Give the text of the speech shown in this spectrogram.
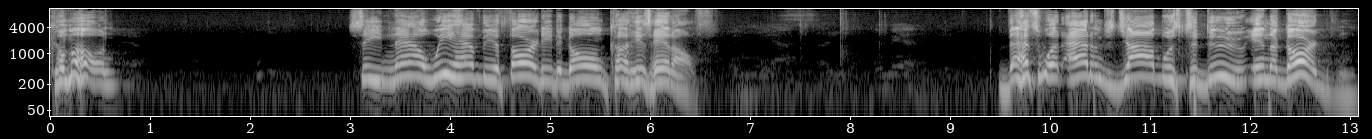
Come on. See, now we have the authority to go and cut his head off. That's what Adam's job was to do in the garden.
